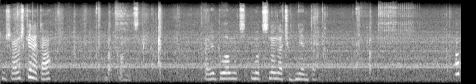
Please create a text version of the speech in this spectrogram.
Słyszałem szkieleta. Chyba koniec. Ale była moc, mocno naciągnięta. Hop.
